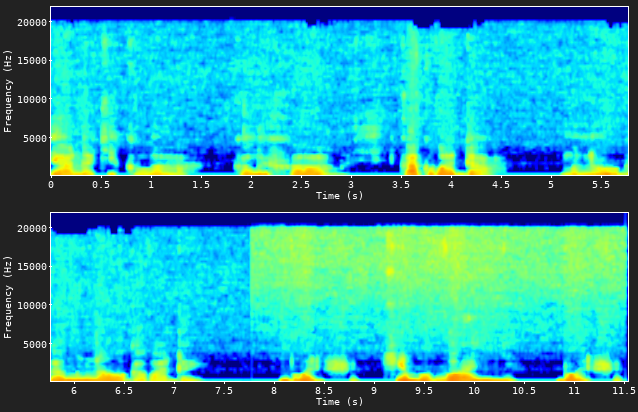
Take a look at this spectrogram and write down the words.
и она текла, колыхалась, как вода. Много-много воды. Больше, чем в ванне, больше,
